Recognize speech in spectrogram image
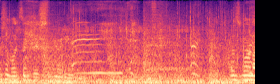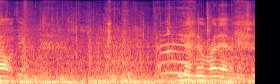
It looks like they're scooting. What's going on with you? You had no run animation.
